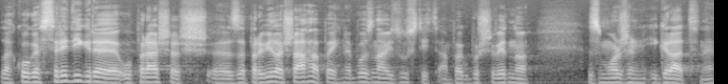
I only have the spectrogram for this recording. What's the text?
lahko ga sredi igre vprašaš eh, za pravila šaha, pa jih ne bo znal izustiti, ampak bo še vedno zmožen igrati. Ne.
